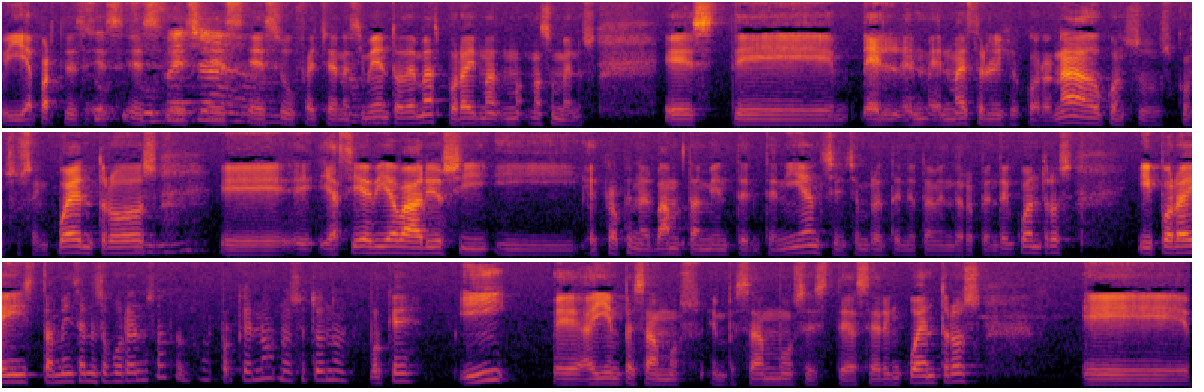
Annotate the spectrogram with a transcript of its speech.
y aparte es, es, es, su fecha de nacimiento, además, por ahí más, más o menos. Este, el, el, maestro Eligio Coronado con sus, con sus encuentros, eh, y así había varios, y, y, creo que en el BAM también tenían, siempre han tenido también de repente encuentros, y por ahí también se nos ocurre a nosotros, ¿por qué no? Nosotros no, ¿por qué? Y eh, ahí empezamos, empezamos este, a hacer encuentros. Eh,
